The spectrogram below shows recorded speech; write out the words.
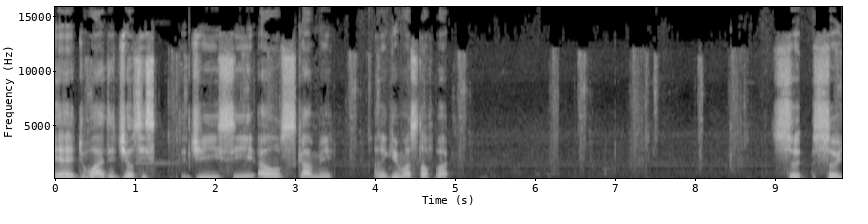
Yeah, why did GLC, GCL scam me and give my stuff back? So, so...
